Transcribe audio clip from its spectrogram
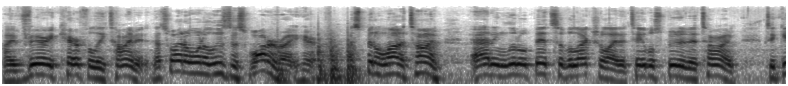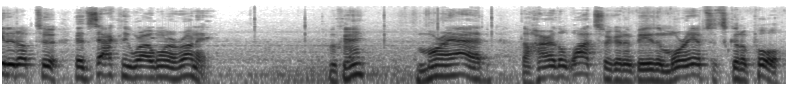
I very carefully time it. That's why I don't want to lose this water right here. I spent a lot of time adding little bits of electrolyte, a tablespoon at a time, to get it up to exactly where I want to run it. Okay? The more I add, the higher the watts are going to be, the more amps it's going to pull.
